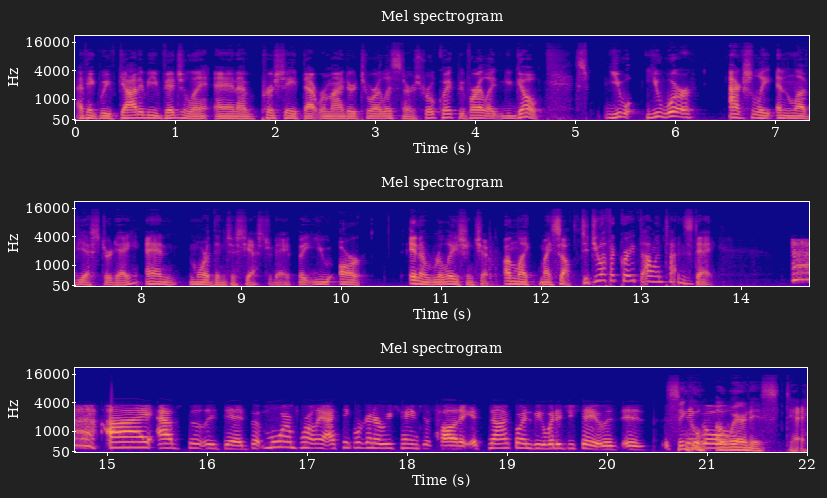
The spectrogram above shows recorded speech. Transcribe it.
I think we've got to be vigilant, and I appreciate that reminder to our listeners. Real quick before I let you go, you you were actually in love yesterday, and more than just yesterday, but you are in a relationship, unlike myself. Did you have a great Valentine's Day? I absolutely did, but more importantly, I think we're going to rechange this holiday. It's not going to be. What did you say? It was is single, single awareness day.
